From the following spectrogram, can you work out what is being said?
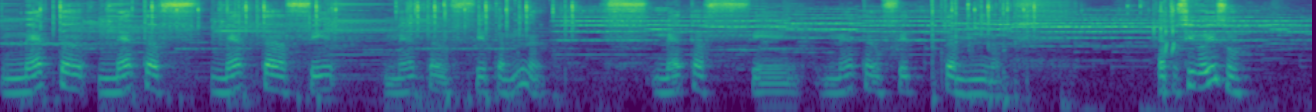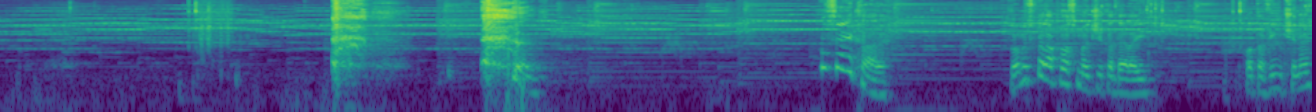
Meta, meta, metafe, metanfetamina, metafe, metanfetamina. É possível isso? Vamos esperar a próxima dica dela aí. Falta 20, né?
